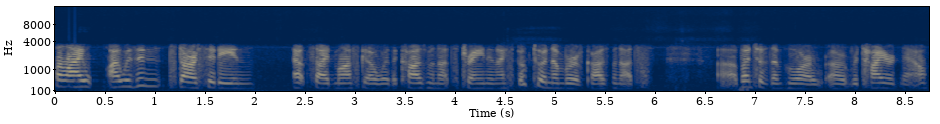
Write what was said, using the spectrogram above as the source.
Well, I I was in Star City in outside Moscow where the cosmonauts train, and I spoke to a number of cosmonauts, uh, a bunch of them who are uh, retired now,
